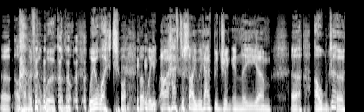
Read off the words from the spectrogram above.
Uh, I don't know if it'll work or not. We always try, but we, I have to say, we have been drinking the, um, uh, old, uh,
